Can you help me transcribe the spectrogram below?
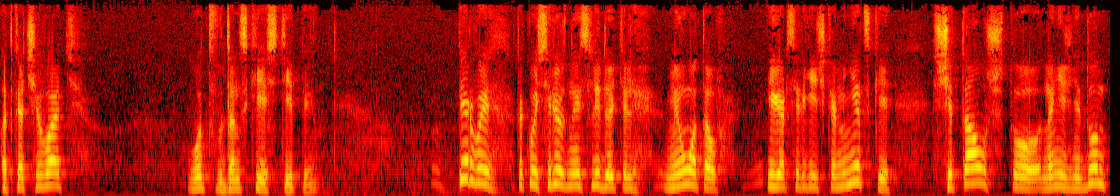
откочевать вот в Донские степи. Первый такой серьезный исследователь миотов Игорь Сергеевич Каменецкий считал, что на Нижний Дон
